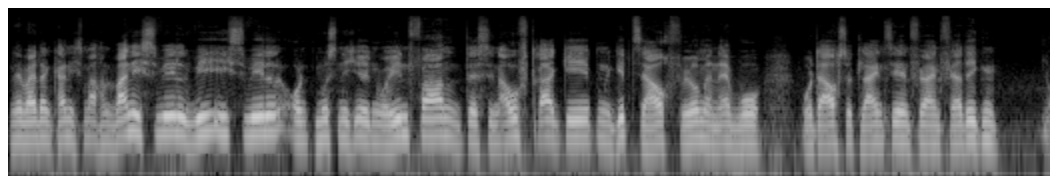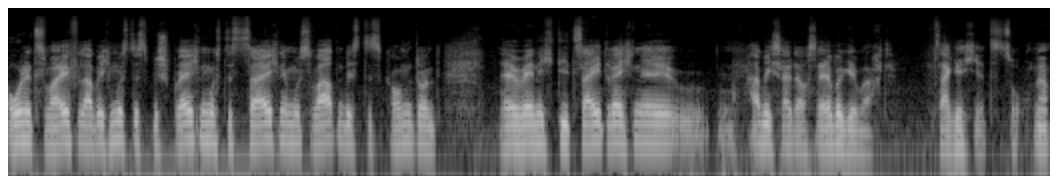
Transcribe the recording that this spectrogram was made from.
ne, weil dann kann ich es machen, wann ich es will, wie ich es will und muss nicht irgendwo hinfahren, das in Auftrag geben. Gibt es ja auch Firmen, ne, wo, wo da auch so Kleinserien für einen fertigen, ohne Zweifel. Aber ich muss das besprechen, muss das zeichnen, muss warten, bis das kommt. Und äh, wenn ich die Zeit rechne, habe ich es halt auch selber gemacht sage ich jetzt so. Ne?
